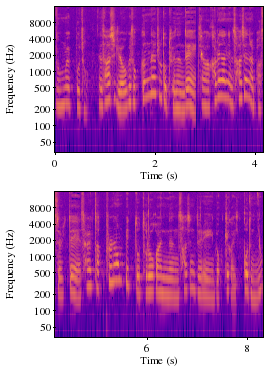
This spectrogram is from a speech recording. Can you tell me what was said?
너무 예쁘죠? 근데 사실 여기서 끝내줘도 되는데 제가 카리나님 사진을 봤을 때 살짝 plum빛도 들어가 있는 사진들이 몇 개가 있거든요.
